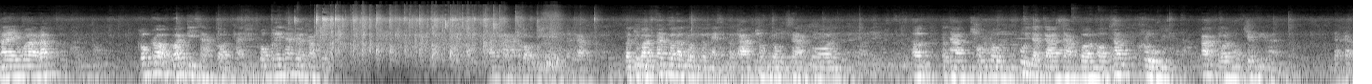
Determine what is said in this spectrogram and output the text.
ในวาระครบรอบร้อยปีสหกรณ์ไทยปรบมือให้ท่านด้วยครับนักสหกรณ์ดีเด่นนะครับ ปัจจุบันท่านก็ดำรงตำแหน่งประธานชมรมสหกรณ์ประธานชมรมผู้จัดการสหกรณ์ออมทรัพย์ครูภาคตะวันออกเฉียงเหนือนะครับ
